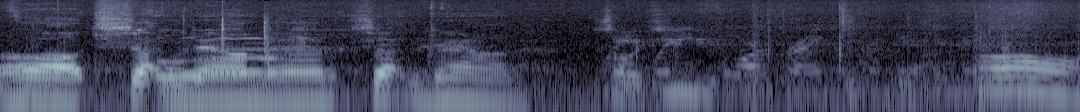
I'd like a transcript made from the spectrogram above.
Oh, it's shutting down, man. It's shutting down. So if you Oh,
